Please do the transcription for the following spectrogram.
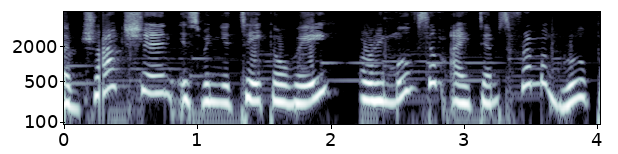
Subtraction is when you take away or remove some items from a group.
